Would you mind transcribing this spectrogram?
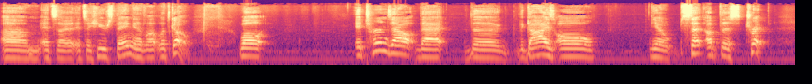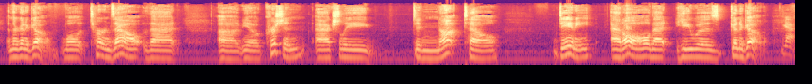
Um, it's a, it's a huge thing, and let- let's go. Well, it turns out that the the guys all you know set up this trip and they're to go well it turns out that uh, you know christian actually did not tell danny at all that he was to go Yeah.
